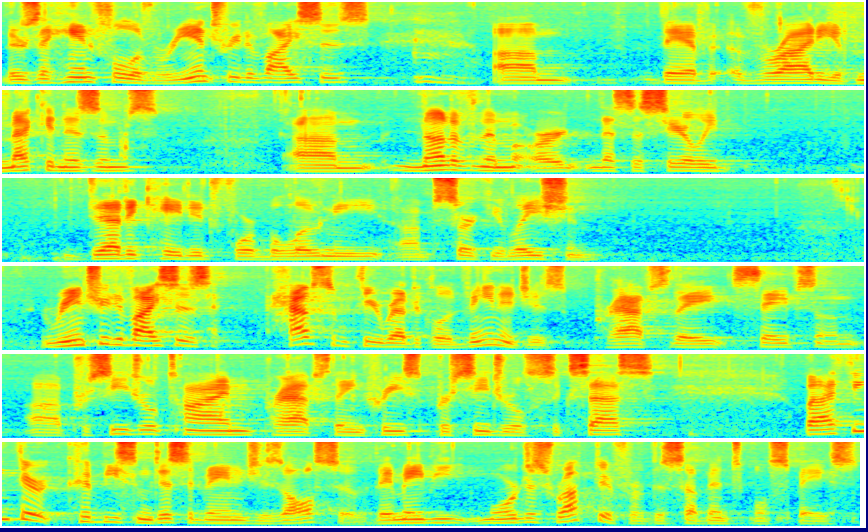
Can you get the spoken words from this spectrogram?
There's a handful of reentry devices. Um, they have a variety of mechanisms. Um, none of them are necessarily dedicated for below knee um, circulation. Reentry devices have some theoretical advantages. Perhaps they save some uh, procedural time, perhaps they increase procedural success. But I think there could be some disadvantages also. They may be more disruptive for the subintimal space.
